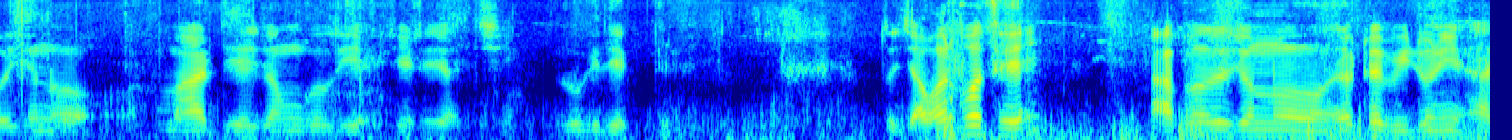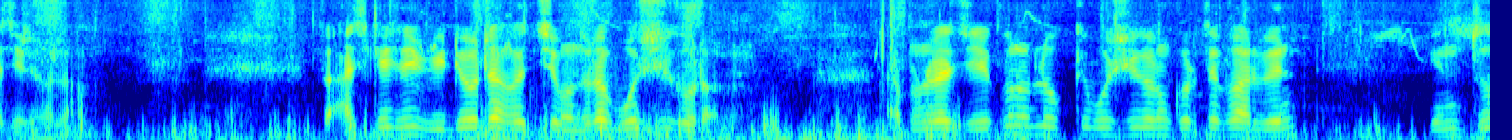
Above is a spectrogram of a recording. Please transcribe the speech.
ওই জন্য মাঠ দিয়ে, জঙ্গল দিয়ে হেঁটে হেঁটে যাচ্ছি, রুগী দেখতে। তো যাওয়ার পথে আপনাদের জন্য একটা ভিডিও নিয়ে হাজির হলাম। তো আজকে যে ভিডিওটা হচ্ছে বন্ধুরা, বশীকরণ। আপনারা যে কোনো লোককে বশীকরণ করতে পারবেন, কিন্তু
